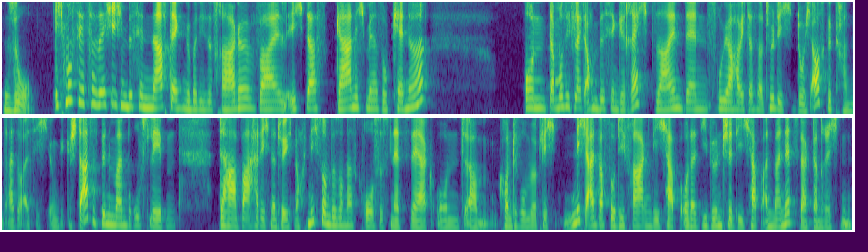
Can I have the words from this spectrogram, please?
So, ich musste jetzt tatsächlich ein bisschen nachdenken über diese Frage, weil ich das gar nicht mehr so kenne und da muss ich vielleicht auch ein bisschen gerecht sein, denn früher habe ich das natürlich durchaus gekannt. Also als ich irgendwie gestartet bin in meinem Berufsleben, da war, hatte ich natürlich noch nicht so ein besonders großes Netzwerk und ähm, konnte womöglich nicht einfach so die Fragen, die ich habe oder die Wünsche, die ich habe, an mein Netzwerk dann richten.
